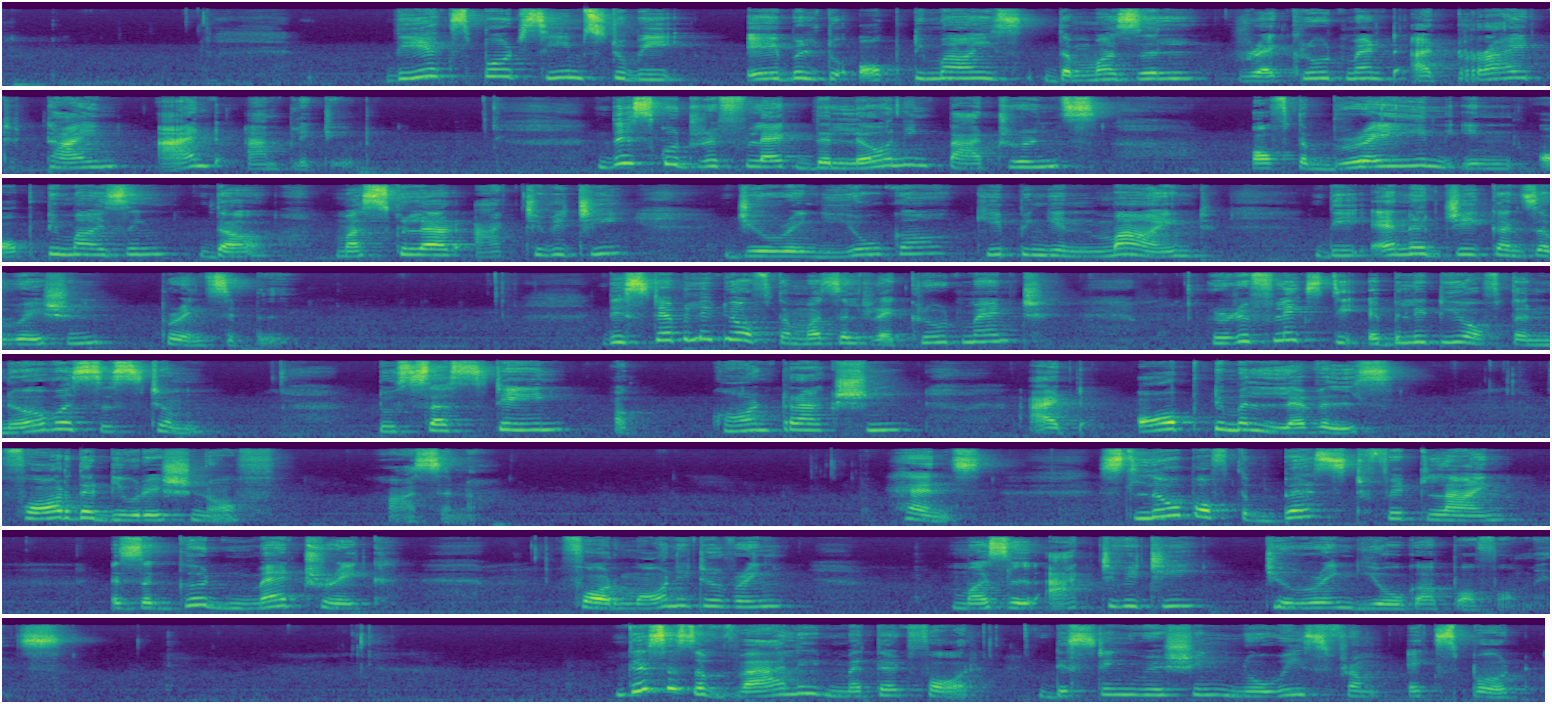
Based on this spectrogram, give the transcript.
The expert seems to be able to optimize the muscle recruitment at right time and amplitude. This could reflect the learning patterns of the brain in optimizing the muscular activity during yoga, keeping in mind the energy conservation principle. The stability of the muscle recruitment reflects the ability of the nervous system to sustain a contraction at optimal levels for the duration of asana. Hence, slope of the best fit line is a good metric for monitoring muscle activity during yoga performance. This is a valid method for distinguishing novice from expert.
